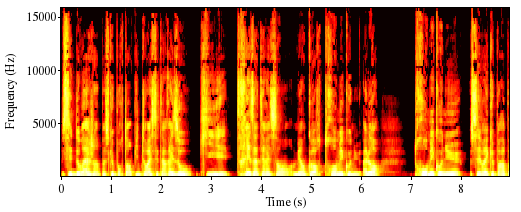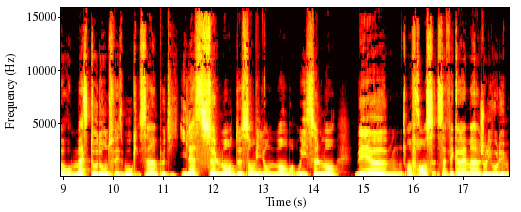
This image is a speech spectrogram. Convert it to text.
c'est dommage, hein, parce que pourtant Pinterest est un réseau qui est très intéressant, mais encore trop méconnu. Alors, trop méconnu, c'est vrai que par rapport au mastodonte Facebook, c'est un petit. Il a seulement 200 millions de membres. Oui, seulement. Mais euh, en France, ça fait quand même un joli volume.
